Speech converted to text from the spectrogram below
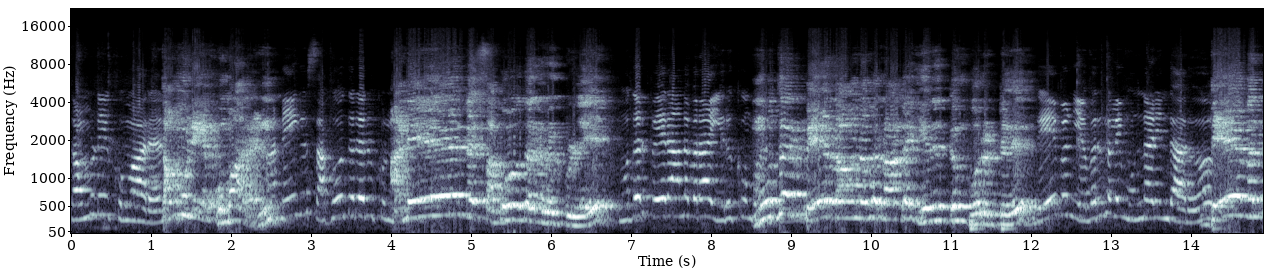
தம்முடைய குமாரன் தம்முடைய குமாரன் அநேக சகோதரருக்குள் அநேக சகோதரருக்குள்ளே முதற் பேரானவராய் இருக்கும் முதற் பேரானவராக இருக்கும் பொருட்டு தேவன் எவர்களை முன்னறிந்தாரோ தேவன்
